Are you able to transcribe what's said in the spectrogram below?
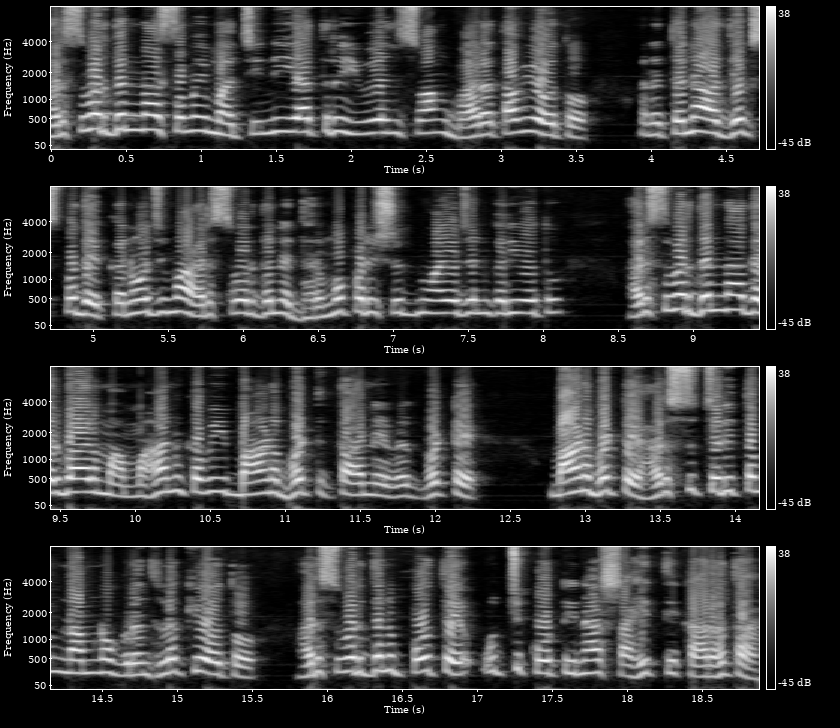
હર્ષવર્ધનના સમયમાં ચીની યાત્રી યુએન સ્વાંગ ભારત આવ્યો હતો. અને તેના અધ્યક્ષ પદે કનોજમાં હર્ષવર્ધને ધર્મ પરિષદનું આયોજન કર્યું હતું. હર્ષવર્ધનના દરબારમાં મહાન કવિ બાણભટ્ટ તાને ભટ્ટે, બાણભટ્ટે હર્ષચરિતમ નામનો ગ્રંથ લખ્યો હતો. હર્ષવર્ધન પોતે ઉચ્ચ કોટીના સાહિત્યકાર હતા.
